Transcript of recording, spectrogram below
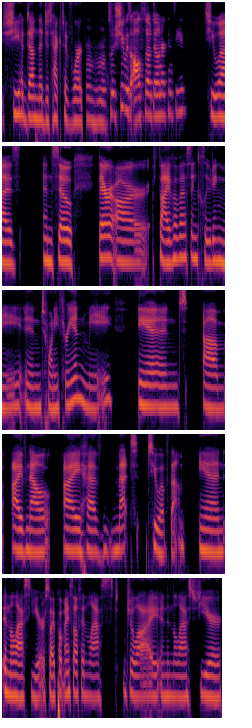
she had done the detective work Mhm. So she was also donor conceived. She was. And so there are five of us, including me, in 23andMe. And um, I've now, I have met two of them and in the last year. So I put myself in last July. And in the last year,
